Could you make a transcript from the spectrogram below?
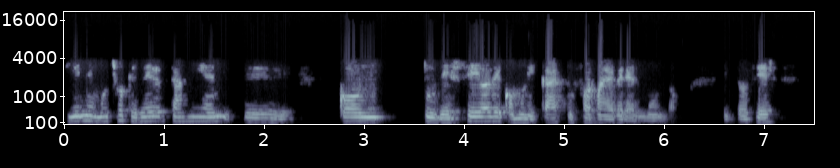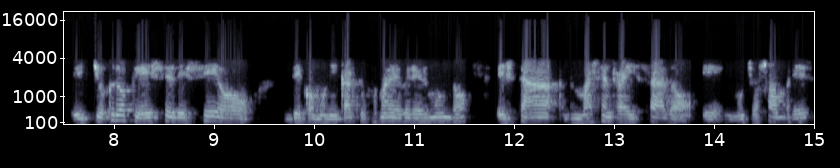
tiene mucho que ver también eh, con tu deseo de comunicar tu forma de ver el mundo. Entonces, eh, yo creo que ese deseo de comunicar tu forma de ver el mundo está más enraizado en muchos hombres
